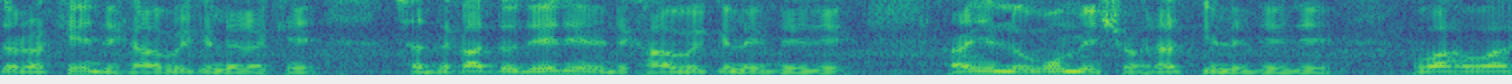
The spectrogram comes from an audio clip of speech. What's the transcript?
تو رکھیں، دکھاوے کے لیے رکھیں، صدقہ تو دے دیں، دکھاوے کے لیے دے دیں۔ ہاں جی لوگوں میں شہرت کے لیے دے دیں، واہ واہ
